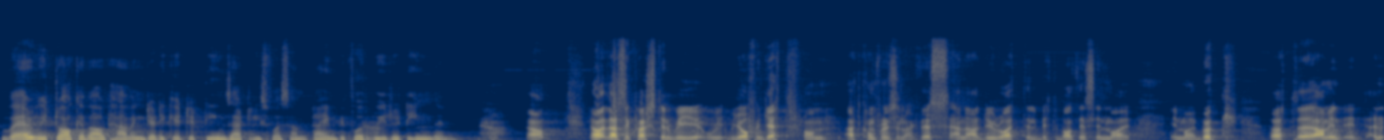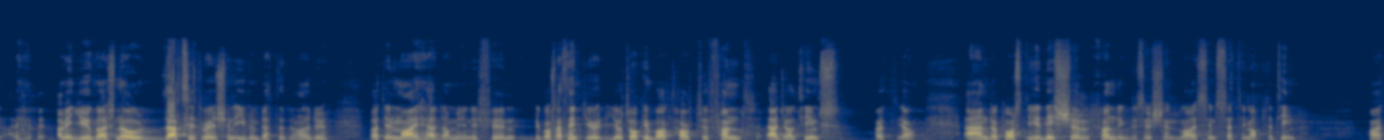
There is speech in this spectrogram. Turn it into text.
where we talk about having dedicated teams at least for some time before we retain them? Yeah. No, that's a question we, we, we, often get from at conferences like this, and I do write a little bit about this in my, in my book. But uh, I mean, it, I mean, you guys know that situation even better than I do. But in my head, I mean, if in, because I think you're, you're talking about how to fund agile teams, right? Yeah. And of course, the initial funding decision lies in setting up the team, right?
